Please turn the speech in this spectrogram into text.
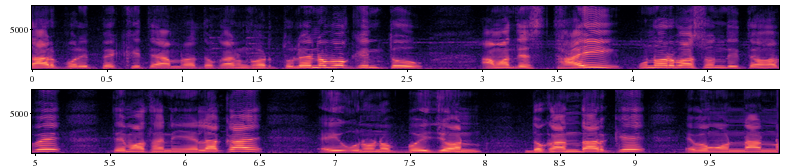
তার পরিপ্রেক্ষিতে আমরা দোকানঘর তুলে নেব, কিন্তু আমাদের স্থায়ী পুনর্বাসন দিতে হবে তেমাথানি এলাকায়। এই উননব্বই জন দোকানদারকে এবং অন্যান্য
